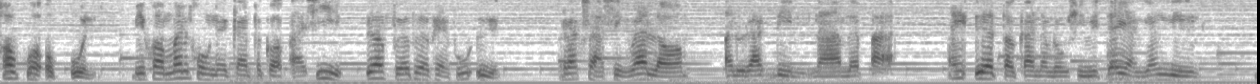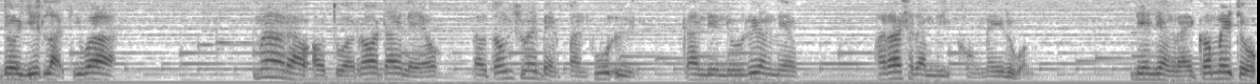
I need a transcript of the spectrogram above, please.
ครอบครัวอบอุ่น มีความมั่นคงในการประกอบอาชีพ เอื้อเฟื้อเผื่อแผ่ผู้อื่น รักษาสิ่งแวดล้อม อนุรักษ์ดิน น้ำและป่า ให้เอื้อต่อการดำรงชีวิตได้อย่างยั่งยืน โดยยึดหลักที่ว่า เมื่อเราเอาตัวรอดได้แล้ว เราต้องช่วยแบ่งปันผู้อื่น การเรียนรู้เรื่องแนวพระราชดำริของในหลวง เรียนอย่างไรก็ไม่จบ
